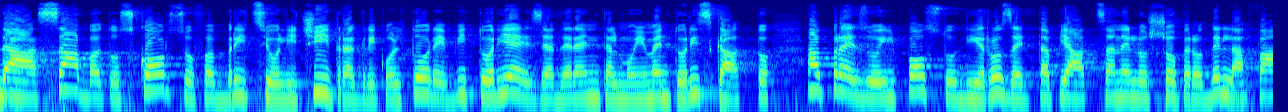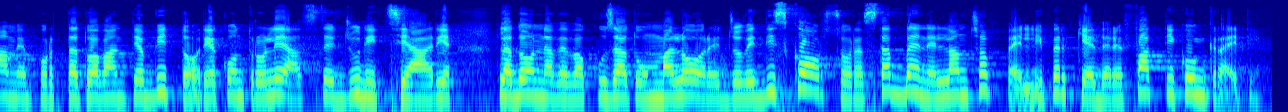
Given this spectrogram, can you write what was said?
Da sabato scorso Fabrizio Licitra, agricoltore vittoriese aderente al Movimento Riscatto, ha preso il posto di Rosetta Piazza nello sciopero della fame portato avanti a Vittoria contro le aste giudiziarie. La donna aveva accusato un malore giovedì scorso, ora sta bene e lancia appelli per chiedere fatti concreti.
